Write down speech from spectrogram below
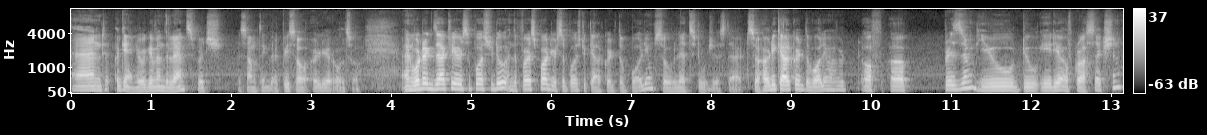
And again, you're given the lengths, which is something that we saw earlier also. And what exactly you're supposed to do? In the first part, you're supposed to calculate the volume. So let's do just that. So how do you calculate the volume of, of a prism? You do area of cross section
